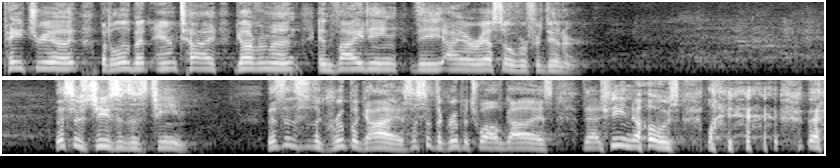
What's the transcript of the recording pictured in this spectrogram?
patriot, but a little bit anti government, inviting the IRS over for dinner. This is Jesus' team. This is, this is the group of guys. This is the group of 12 guys that he knows, like, that,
